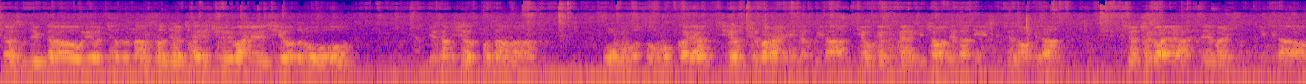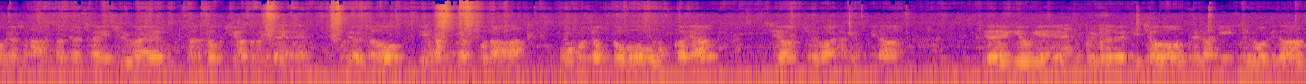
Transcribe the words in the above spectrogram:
네, 말씀드립니다. 우리 열차는 앞선 열차의 출발 지연으로 예상 시각보다 5분, 5분가량 지연 출발할 예정입니다. 이용객 불편을 끼쳐 대단히 죄송합니다. 지연 출발 안내 말씀드립니다. 우리 열차는 앞선 열차의 출발 연속 지연으로 인해 우리 열차도 예상 시각보다 5분 정도, 5분가량 지연 출발하겠습니다. 여행 이용에 불편을 끼쳐 대단히 죄송합니다.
